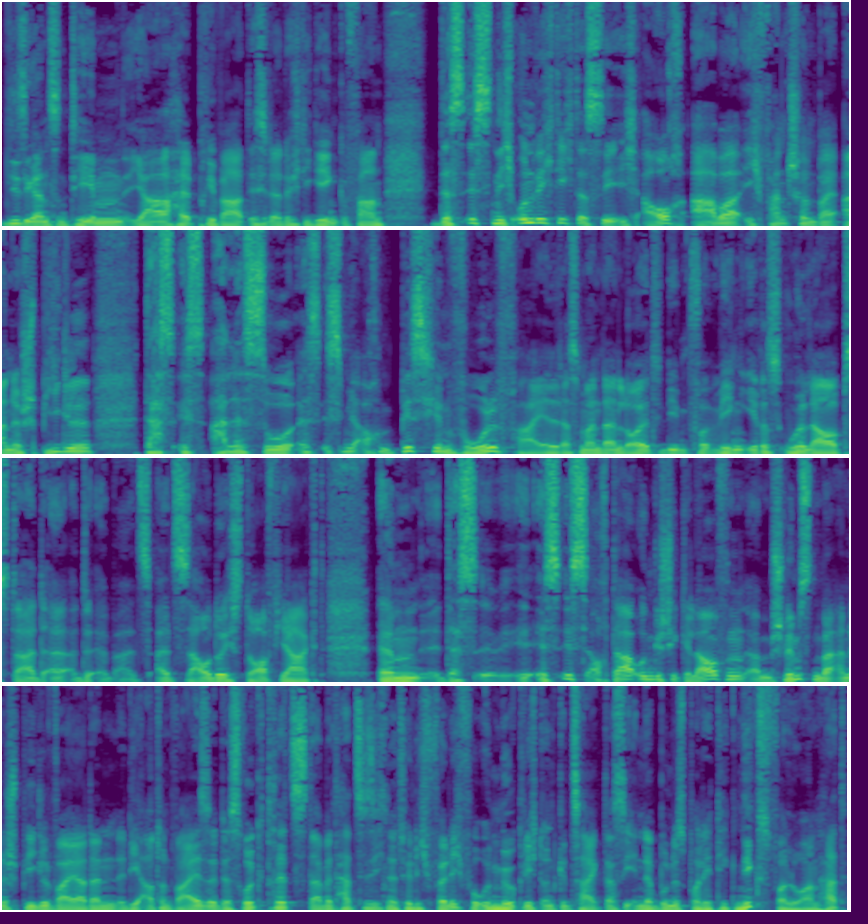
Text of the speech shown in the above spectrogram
diese ganzen Themen, ja, halb privat ist sie da durch die Gegend gefahren. Das ist nicht unwichtig, das sehe ich auch, aber ich fand schon bei Anne Spiegel, das ist alles so, es ist mir auch ein bisschen wohlfeil, dass man dann Leute, die wegen ihres Urlaubs da als, als Sau durchs Dorf jagt, ähm, das, äh, es ist auch da ungeschickt gelaufen. Am schlimmsten bei Anne Spiegel war ja dann die Art und Weise des Rücktritts. Damit hat sie sich natürlich völlig verunmöglicht und gezeigt, dass sie in der Bundespolitik nichts verloren hat.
